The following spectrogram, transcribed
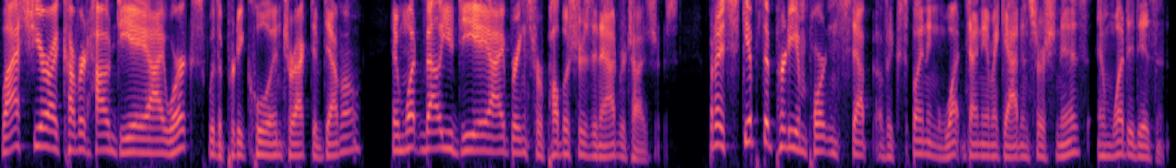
Last year, I covered how DAI works with a pretty cool interactive demo and what value DAI brings for publishers and advertisers. But I skipped the pretty important step of explaining what dynamic ad insertion is and what it isn't.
